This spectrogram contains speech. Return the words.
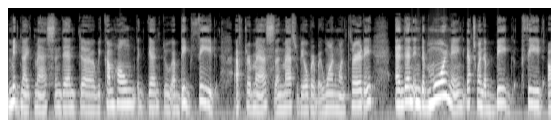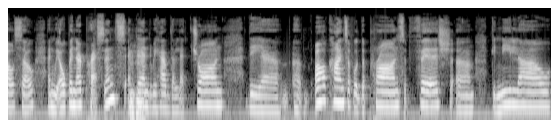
midnight mass, and then uh, we come home again to a big feed after mass, and mass will be over by one one thirty. And then in the morning, that's when the big feed also, and we open our presents, and then we have the lechon, the uh, uh, all kinds of the prawns, fish, um, ginilaw,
